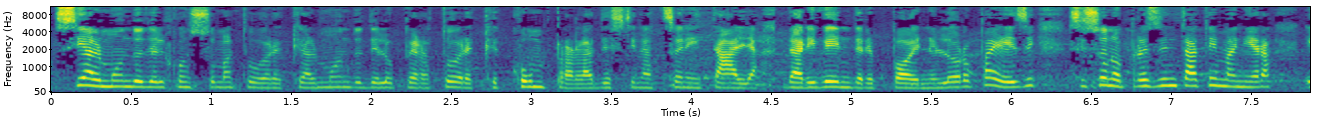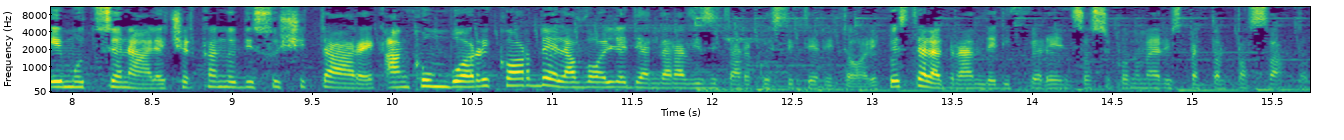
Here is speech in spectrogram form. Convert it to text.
sia al mondo del consumatore che al mondo dell'operatore che compra la destinazione Italia da rivendere poi nei loro paesi, si sono presentate in maniera emozionale, cercando di suscitare anche un buon ricordo e la voglia di andare a visitare questi territori. Questa è la grande differenza, secondo me, rispetto al passato.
